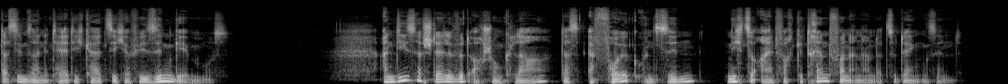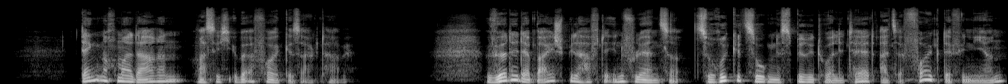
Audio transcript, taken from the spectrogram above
dass ihm seine Tätigkeit sicher viel Sinn geben muss. An dieser Stelle wird auch schon klar, dass Erfolg und Sinn nicht so einfach getrennt voneinander zu denken sind. Denk nochmal daran, was ich über Erfolg gesagt habe. Würde der beispielhafte Influencer zurückgezogene Spiritualität als Erfolg definieren,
